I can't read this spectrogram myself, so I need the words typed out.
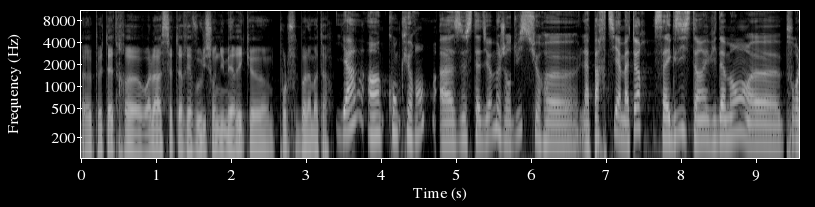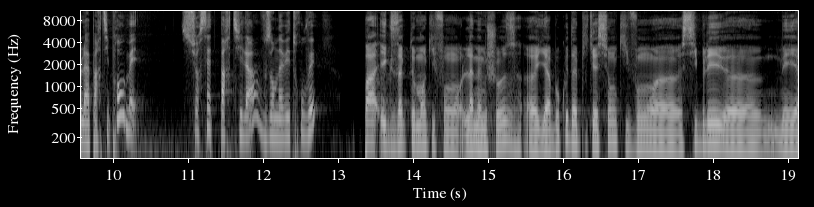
peut-être voilà cette révolution numérique pour le football amateur. Il y a un concurrent à The Stadium aujourd'hui sur la partie amateur. Ça existe hein, évidemment pour la partie pro, mais sur cette partie-là, vous en avez trouvé? Pas exactement qui font la même chose. Euh, il y a beaucoup d'applications qui vont euh, cibler euh, mes,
